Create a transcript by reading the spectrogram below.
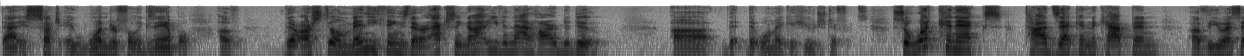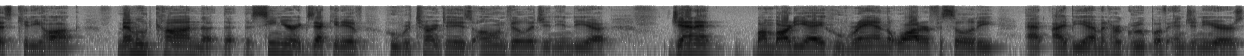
that is such a wonderful example of there are still many things that are actually not even that hard to do uh, that, that will make a huge difference. So what connects Todd Zecchin, the captain of the USS Kitty Hawk, Mehmood Khan, the, the, the, senior executive who returned to his own village in India, Janet Bombardier, who ran the water facility at IBM and her group of engineers,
